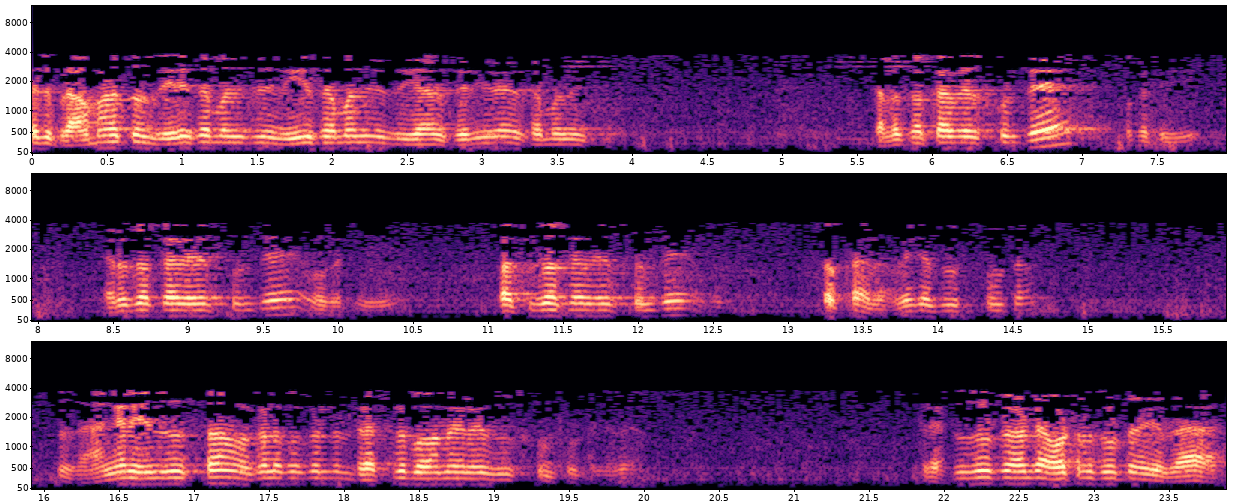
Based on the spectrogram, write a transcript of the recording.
అది బ్రాహ్మణత్వం దేనికి సంబంధించింది? నీకు సంబంధించింది. కాదు శరీరానికి సంబంధించింది. తల చొక్కా వేసుకుంటే ఒకటి ఎర్ర చొక్కా వేసుకుంటే ఒకటి పచ్చ చొక్కా వేసుకుంటే చొక్కాలు అవే కదా చూసుకుంటాం. రాగానే ఏం చూస్తాం? ఒకళ్ళకొకళ్ళు డ్రెస్సులు బాగున్నాయి లేదో చూసుకుంటుంటాం కదా. డ్రెస్ చూడటం అంటే అవుటర్ చూడటం కదా.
